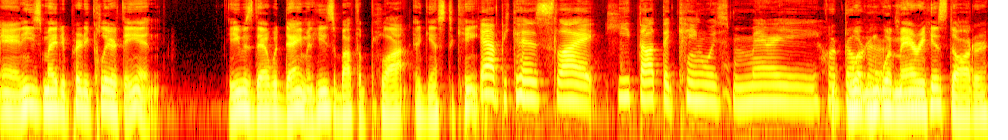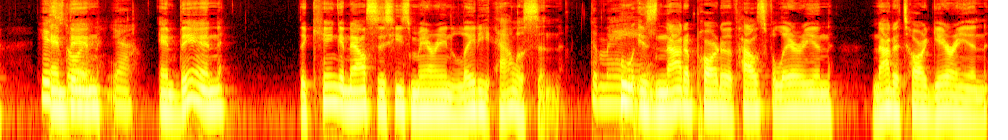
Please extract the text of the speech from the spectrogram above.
and he's made it pretty clear at the end. He was there with Daemon. He's about to plot against the king. Yeah, because like he thought the king was marry her would, daughter. would marry his daughter, His and daughter, then yeah. and then the king announces he's marrying Lady Alicent, the man who is not a part of House Velaryon, not a Targaryen.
